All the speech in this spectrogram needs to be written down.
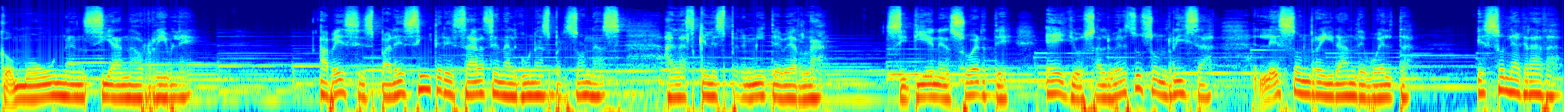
como una anciana horrible. A veces parece interesarse en algunas personas a las que les permite verla. Si tienen suerte, ellos al ver su sonrisa les sonreirán de vuelta. Eso le agrada.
